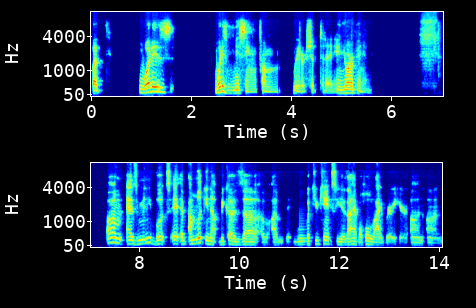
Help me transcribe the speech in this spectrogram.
But what is what is missing from leadership today in your opinion? Um, as many books eh, eh, I'm looking up because uh, I'm, what you can't see is I have a whole library here on on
